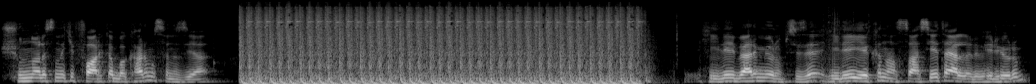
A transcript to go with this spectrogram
şunun arasındaki farka bakar mısınız ya? Hileyi vermiyorum size. Hileye yakın hassasiyet ayarları veriyorum.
